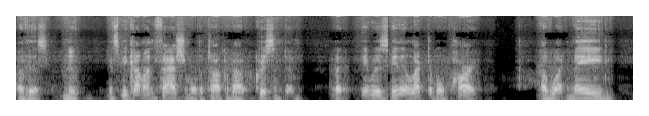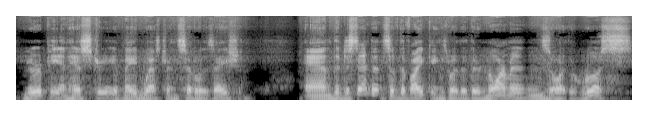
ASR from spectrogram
of this Newton. It's become unfashionable to talk about Christendom, but it was an ineluctable part of what made European history, of made Western civilization. And the descendants of the Vikings, whether they're Normans or the Rus,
